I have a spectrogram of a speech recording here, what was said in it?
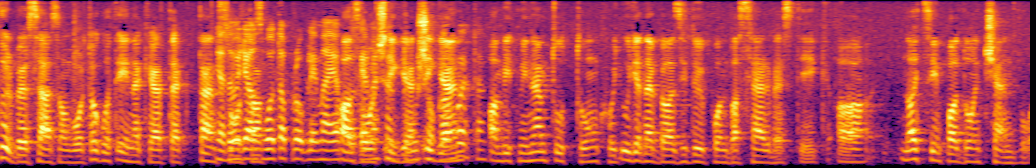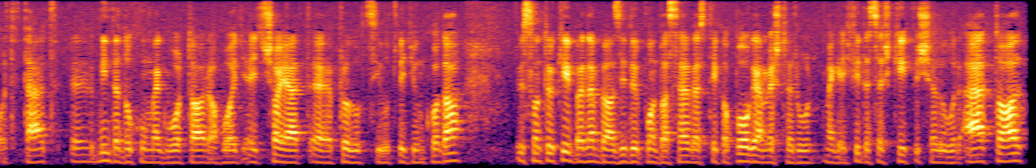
Körülbelül százan voltak, ott énekeltek, táncoltak. Ja, de hogy az volt a problémája, az volt, igen, igen, voltak? amit mi nem tudtunk, hogy ugyanebben az időpontban szervezték. A nagy színpadon csend volt, tehát minden dokunk meg volt arra, hogy egy saját produkciót vigyünk oda, viszont ők ebben ebben az időpontban szervezték a polgármester úr, meg egy fideszes képviselő úr által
